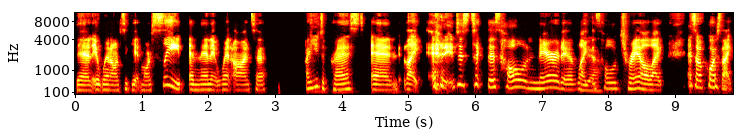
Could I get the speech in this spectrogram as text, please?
Then it went on to get more sleep, and then it went on to, are you depressed? And like, it just took this whole narrative, like yeah. this whole trail, like, and so of course, like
